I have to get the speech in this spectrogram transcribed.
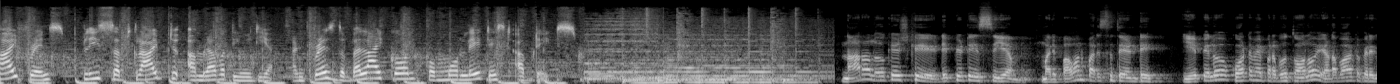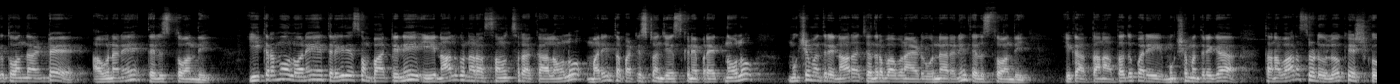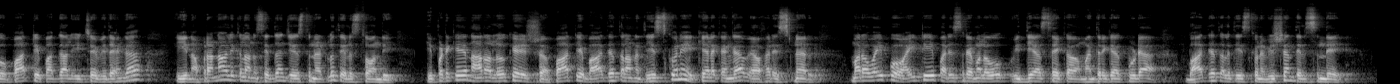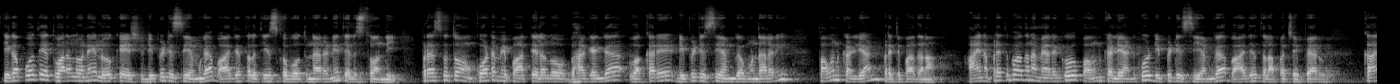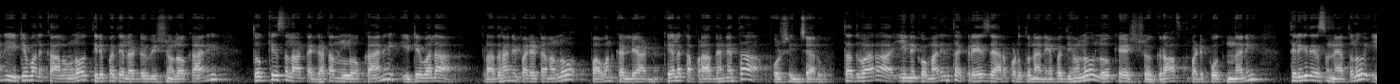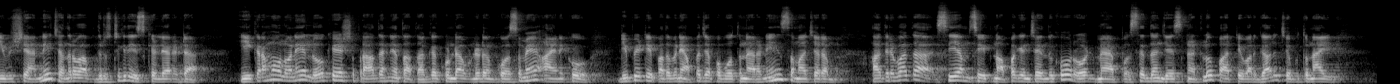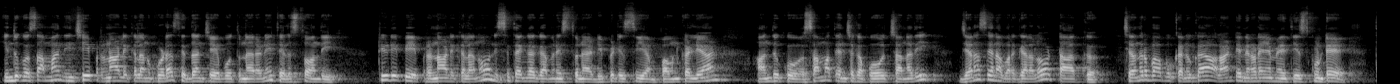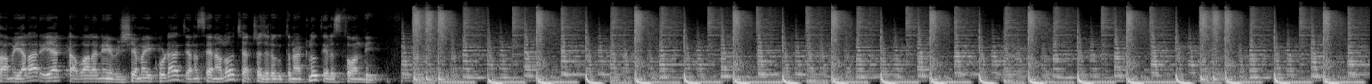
Hi friends please subscribe to Amaravati media and press the bell icon for more latest updates Nara లోకేష్కి deputy CM. మరి పవన్ పరిస్థితి ఏంటి? ఏపీలో కూటమి ప్రభుత్వంలో ఎడబాటు పెరుగుతోందా అంటే అవుననే తెలుస్తోంది. ఈ క్రమంలోనే తెలుగుదేశం పార్టీని ఈ నాలుగున్నర సంవత్సర కాలంలో మరింత పటిష్టం చేసుకునే ప్రయత్నంలో ముఖ్యమంత్రి నారా చంద్రబాబు నాయుడు ఉన్నారని తెలుస్తోంది. ఇక తన తదుపరి ముఖ్యమంత్రిగా తన వారసుడు లోకేష్కు పార్టీ పగ్గాలు ఇచ్చే విధంగా ఈయన ప్రణాళికలను సిద్ధం చేస్తున్నట్లు తెలుస్తోంది. ఇప్పటికే నారా లోకేష్ పార్టీ బాధ్యతలను తీసుకుని కీలకంగా వ్యవహరిస్తున్నారు. మరోవైపు ఐటీ పరిశ్రమలు విద్యాశాఖ మంత్రిగా కూడా బాధ్యతలు తీసుకున్న విషయం తెలిసిందే. ఇకపోతే త్వరలోనే లోకేష్ డిప్యూటీ సీఎంగా బాధ్యతలు తీసుకోబోతున్నారని తెలుస్తోంది. ప్రస్తుతం కూటమి పార్టీలలో భాగంగా ఒక్కరే డిప్యూటీ సీఎంగా ఉండాలని పవన్ కళ్యాణ్ ప్రతిపాదన. ఆయన ప్రతిపాదన మేరకు పవన్ కళ్యాణ్కు డిప్యూటీ సీఎంగా బాధ్యతలు అప్పచెప్పారు. కానీ ఇటీవల కాలంలో తిరుపతి లడ్డు విషయంలో కానీ తొక్కిసలాట ఘటనలో కానీ ఇటీవల ప్రధాని పర్యటనలో పవన్ కళ్యాణ్ కీలక ప్రాధాన్యత పోషించారు. తద్వారా ఈయనకు మరింత క్రేజ్ ఏర్పడుతున్న నేపథ్యంలో లోకేష్ గ్రాఫ్ పడిపోతుందని తెలుగుదేశం నేతలు ఈ విషయాన్ని చంద్రబాబు దృష్టికి తీసుకెళ్ళారట. ఈ క్రమంలోనే లోకేష్ ప్రాధాన్యత తగ్గకుండా ఉండడం కోసమే ఆయనకు డిప్యూటీ పదవిని అప్పజెప్పబోతున్నారని సమాచారం. ఆ తర్వాత సీఎం సీట్ను అప్పగించేందుకు రోడ్ మ్యాప్ సిద్ధం చేసినట్లు పార్టీ వర్గాలు చెబుతున్నాయి. ఇందుకు సంబంధించి ప్రణాళికలను కూడా సిద్ధం చేయబోతున్నారని తెలుస్తోంది. టీడీపీ ప్రణాళికలను నిశ్చితంగా గమనిస్తున్న డిప్యూటీ సీఎం పవన్ కళ్యాణ్ అందుకు సమ్మతించకపోవచ్చు అన్నది జనసేన వర్గాలలో టాక్. చంద్రబాబు కనుక అలాంటి నిర్ణయమే తీసుకుంటే తాము ఎలా రియాక్ట్ అవ్వాలనే విషయమై కూడా జనసేనలో చర్చ జరుగుతున్నట్లు తెలుస్తోంది.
